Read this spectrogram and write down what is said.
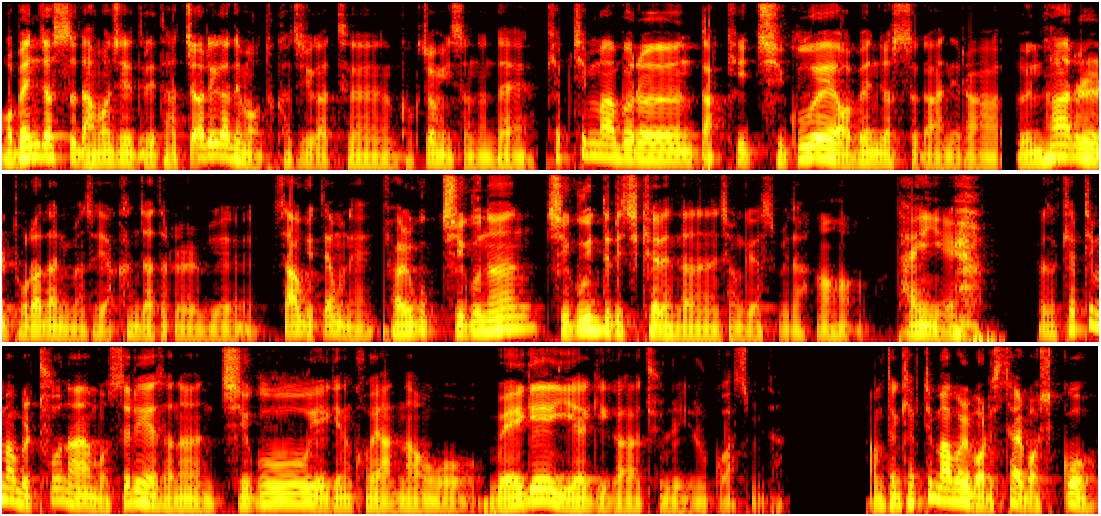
어벤져스 나머지 애들이 다 쩌리가 되면 어떡하지 같은 걱정이 있었는데 캡틴 마블은 딱히 지구의 어벤져스가 아니라 은하를 돌아다니면서 약한 자들을 위해 싸우기 때문에 결국 지구는 지구인들이 지켜야 된다는 전개였습니다. 어, 다행이에요. 그래서 캡틴 마블 2나 뭐 3에서는 지구 얘기는 거의 안 나오고 외계 이야기가 주를 이룰 것 같습니다. 아무튼 캡틴 마블 머리 스타일 멋있고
